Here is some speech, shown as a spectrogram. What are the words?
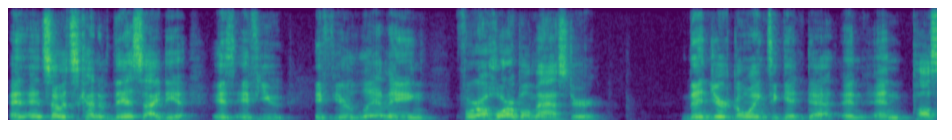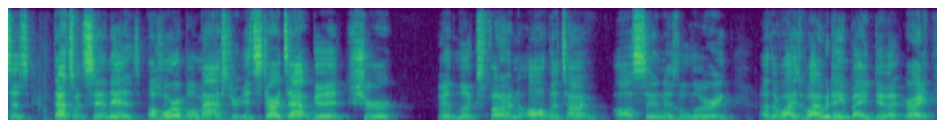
And, and so it's kind of this idea is if you if you're living for a horrible master, then you're going to get death. And and Paul says that's what sin is, a horrible master. It starts out good, sure. It looks fun all the time. All sin is alluring. Otherwise, why would anybody do it, right?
